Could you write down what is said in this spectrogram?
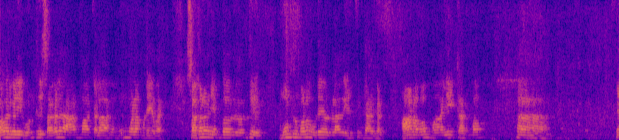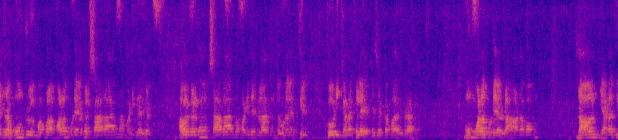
அவர்களில் ஒன்று சகல ஆன்மாக்களாக மும்மலம் உடையவர். சகலர் என்பவர்கள் வந்து மூன்று மலம் உடையவர்களாக இருக்கின்றார்கள். ஆணவம் மாயை கர்மம் என்ற மூன்று மம மலம் உடையவர்கள் சாதாரண மனிதர்கள். அவர்கள்தான் சாதாரண மனிதர்களாக இந்த உலகத்தில் கோடிக்கணக்கில் எக்கச்சக்கமாக இருக்கிறாங்க மும்மலம் உடையவர்கள் ஆணவம் நான் எனது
